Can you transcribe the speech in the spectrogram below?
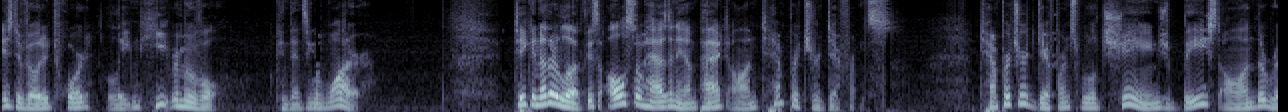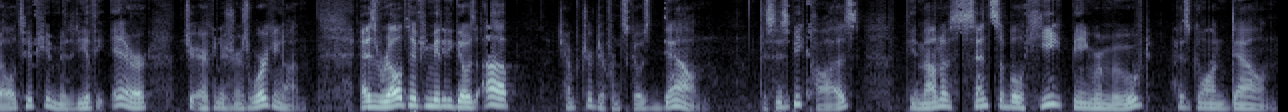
is devoted toward latent heat removal, condensing of water. Take another look. This also has an impact on temperature difference. Temperature difference will change based on the relative humidity of the air that your air conditioner is working on. As relative humidity goes up, temperature difference goes down. This is because the amount of sensible heat being removed has gone down.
